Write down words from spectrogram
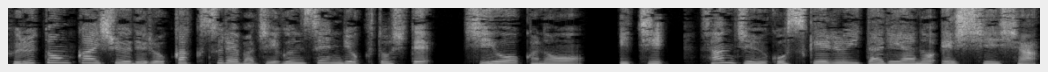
フルトン回収で露獲すれば自軍戦力として使用可能。1、35スケールイタリアの SC 社、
